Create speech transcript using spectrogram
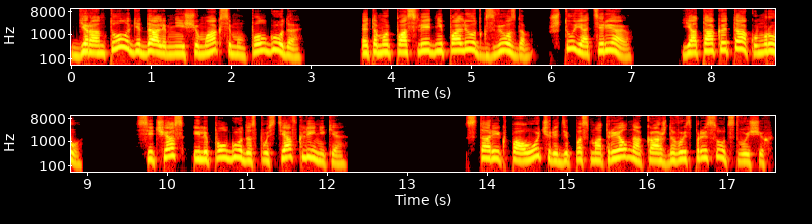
Геронтологи дали мне еще максимум полгода. Это мой последний полет к звездам. Что я теряю? Я так и так умру. Сейчас или полгода спустя в клинике. Старик по очереди посмотрел на каждого из присутствующих.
